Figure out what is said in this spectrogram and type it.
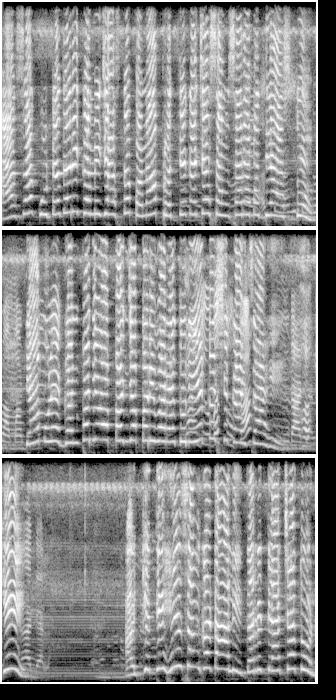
असा कुठंतरी कमी जास्तपणा प्रत्येकाच्या संसारामध्ये असतो. त्यामुळे गणपती बाप्पांच्या परिवारातून एकच शिकायचं आहे. की? कितीही संकट आली तरी त्याच्यातून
